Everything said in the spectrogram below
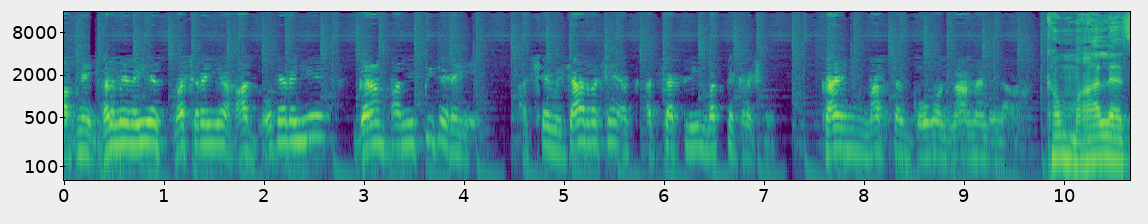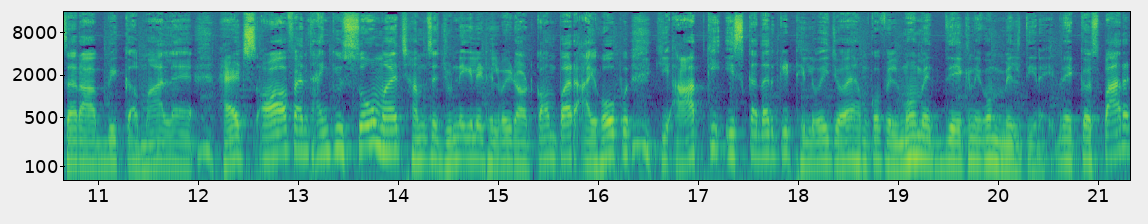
अपने घर में रहिए स्वच्छ रहिए, हाथ धोते रहिए, गर्म पानी पीते रहिए। अच्छे विचार रखें अच्छा क्लीन मत रखें कमाल है, सर, आप भी कमाल है। Hats off and thank you so much हमसे जुड़ने के लिए ठिलवई डॉट कॉम पर। आई होप कि आपकी इस कदर की ठिलवई जो है हमको फ़िल्मों में देखने को मिलती रही। ब्रेक के उस पार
